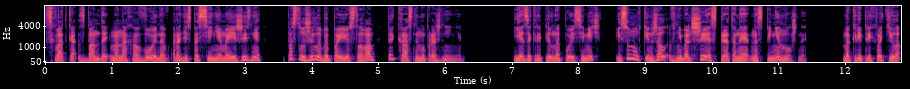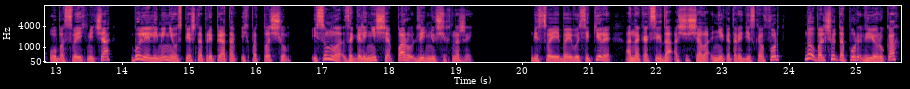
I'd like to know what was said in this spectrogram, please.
Схватка с бандой монахов-воинов ради спасения моей жизни послужила бы, по ее словам, прекрасным упражнением. Я закрепил на поясе меч и сунул кинжал в небольшие, спрятанные на спине ножны. Макри прихватила оба своих меча, более или менее успешно припрятав их под плащом, и сунула за голенище пару длиннющих ножей. Без своей боевой секиры она, как всегда, ощущала некоторый дискомфорт, но большой топор в ее руках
